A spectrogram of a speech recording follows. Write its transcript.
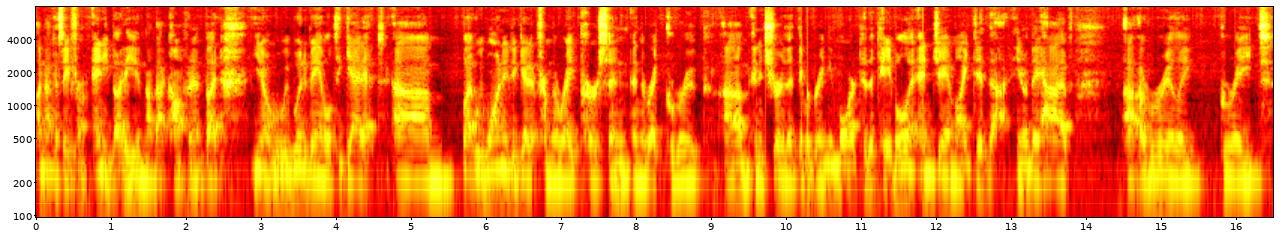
i'm not going to say from anybody i'm not that confident but you know we would have been able to get it um, but we wanted to get it from the right person and the right group um, and ensure that they were bringing more to the table and jmi did that you know they have a really great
